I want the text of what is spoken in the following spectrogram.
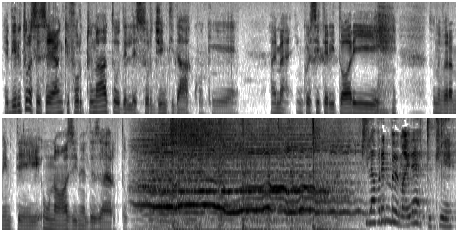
E addirittura se sei anche fortunato delle sorgenti d'acqua che, ahimè, in questi territori sono veramente un'oasi nel deserto. Chi l'avrebbe mai detto che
